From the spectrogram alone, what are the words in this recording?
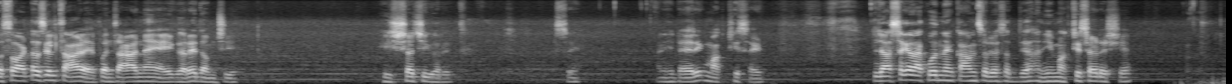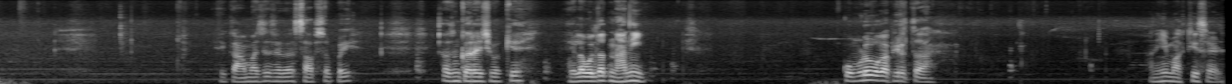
असं वाटत असेल चाळ आहे पण चाळ नाही आहे घर आहेत आमची. हिश्शाची घर आहेत. असे. आणि डायरेक्ट मागची साईड तर जास्त काय दाखवत नाही काम चालू आहे सध्या. आणि ही मागची साईड अशी आहे. हे कामाचं सगळं साफसफाई अजून करायची बाकी ह्याला बोलतात नानी. कोंबडो बघा फिरता. आणि ही मागची साईड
